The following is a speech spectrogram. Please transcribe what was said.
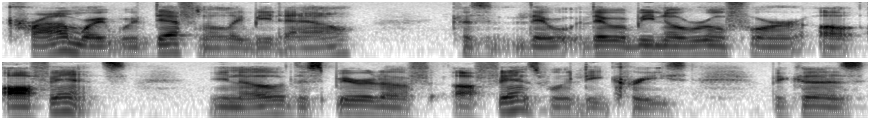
Crime rate would definitely be down because there there would be no room for uh, offense. You know, the spirit of offense would decrease because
